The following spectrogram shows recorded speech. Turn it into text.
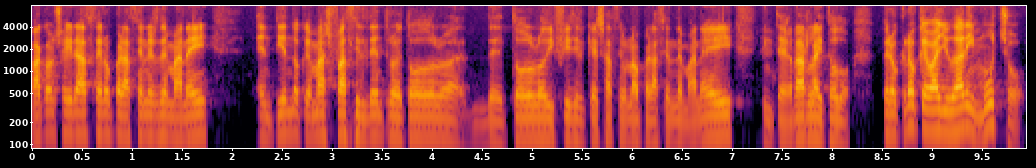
va a conseguir hacer operaciones de money. Entiendo que más fácil dentro de todo, lo, de todo lo difícil que es hacer una operación de money, integrarla y todo. Pero creo que va a ayudar y mucho.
